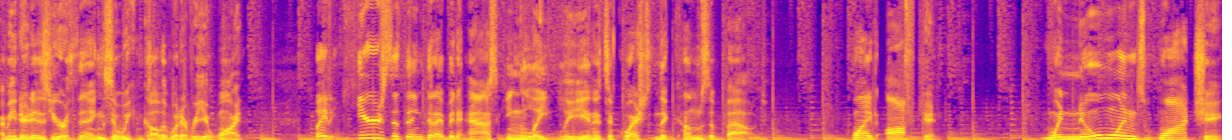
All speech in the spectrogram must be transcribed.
I mean, it is your thing, so we can call it whatever you want. But here's the thing that I've been asking lately, and it's a question that comes about quite often. When no one's watching,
